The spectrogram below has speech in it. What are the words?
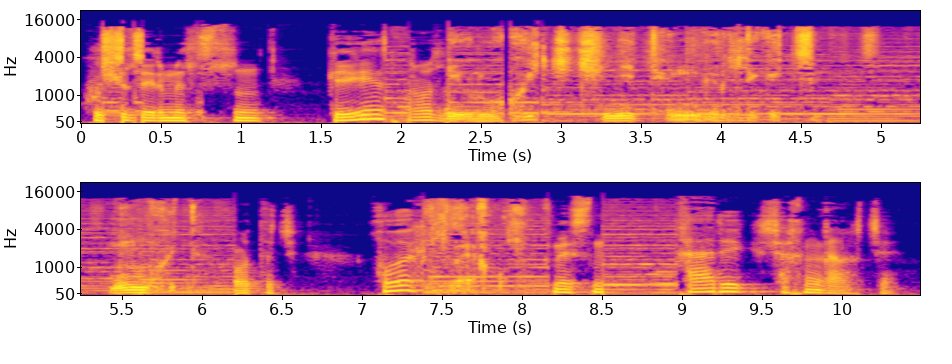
хүсэл зэрмэлсэн гэгэн сарвал өргөлж чиний тэнгэрлэг эцэг мөнхөд удаж хуваагт байх бол нэс нь хайрыг шахан гаргажээ.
